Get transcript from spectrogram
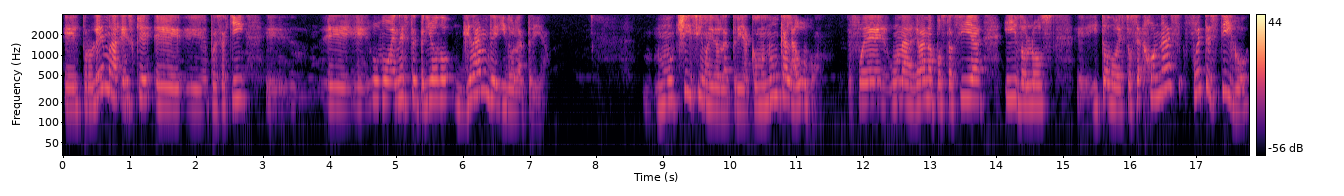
el problema es que, eh, eh, pues aquí eh, hubo en este periodo grande idolatría. Muchísima idolatría, como nunca la hubo. Fue una gran apostasía, ídolos y todo esto. O sea, Jonás fue testigo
